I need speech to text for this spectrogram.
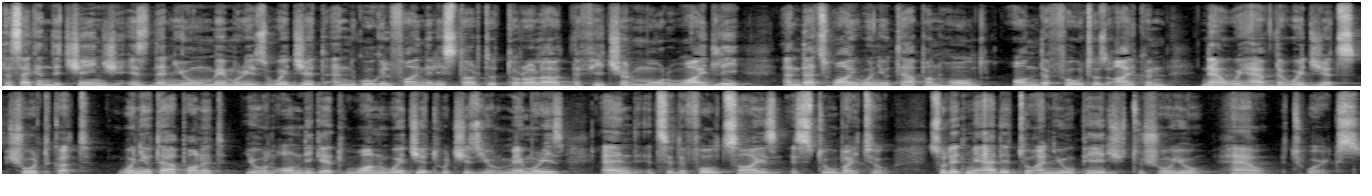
The second change is the new memories widget and Google finally started to roll out the feature more widely and that's why when you tap and hold on the photos icon, now we have the widgets shortcut. When you tap on it, you will only get one widget, which is your memories, and its default size is 2 by 2. So let me add it to a new page to show you how it works.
